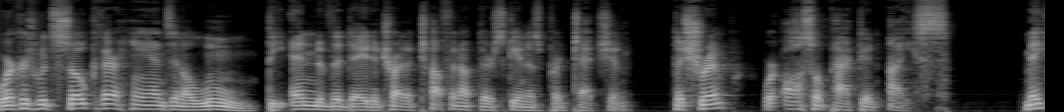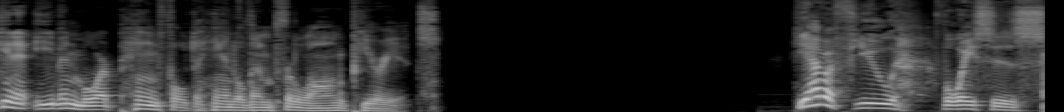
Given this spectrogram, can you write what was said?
Workers would soak their hands in alum the end of the day to try to toughen up their skin as protection. The shrimp were also packed in ice, making it even more painful to handle them for long periods. You have a few voices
